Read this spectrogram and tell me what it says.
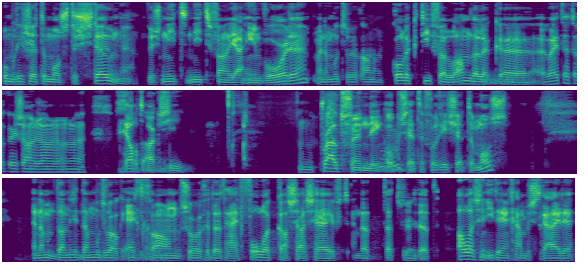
om Richard de Mos te steunen. Dus niet, niet van ja in woorden, maar dan moeten we gewoon een collectieve landelijke, hoe heet dat ook weer, zo'n zo'n, eh, geldactie. Een crowdfunding opzetten voor Richard de Mos. En dan, dan, dan moeten we ook echt gewoon zorgen dat hij volle kassa's heeft. En dat, dat we dat alles en iedereen gaan bestrijden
